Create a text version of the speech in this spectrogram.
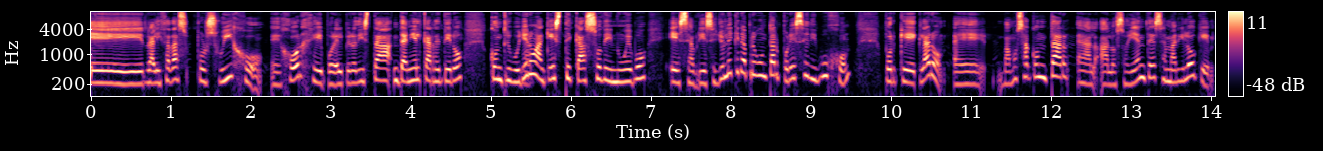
eh, realizadas por su hijo eh, Jorge y por el periodista Daniel Carretero contribuyeron a que este caso de nuevo eh, se abriese. Yo le quería preguntar por ese dibujo, porque claro, vamos a contar a, los oyentes, a Marilo, que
